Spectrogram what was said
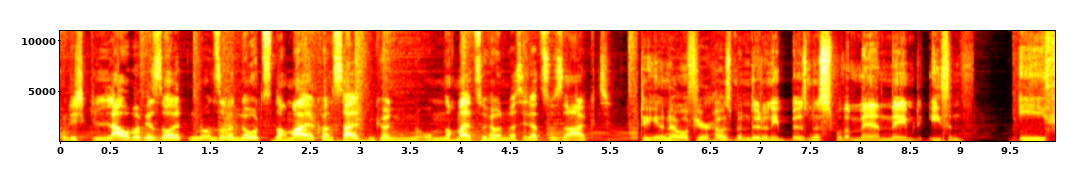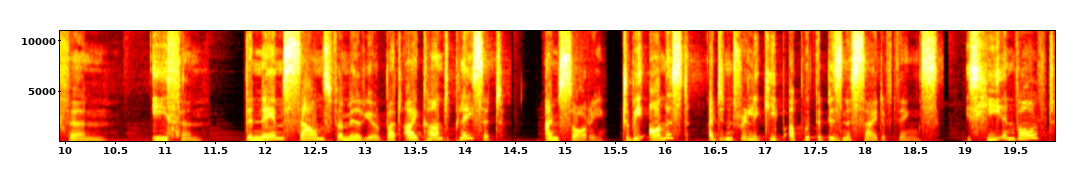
Und ich glaube, wir sollten unsere Notes nochmal consulten können, um nochmal zu hören, was sie dazu sagt. Do you know if your husband did any business with a man named Ethan? Ethan. Ethan. The name sounds familiar, but I can't place it. I'm sorry. To be honest, I didn't really keep up with the business side of things. Is he involved?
